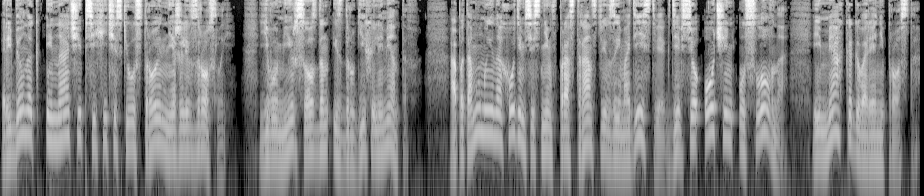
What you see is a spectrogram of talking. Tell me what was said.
Ребенок иначе психически устроен, нежели взрослый. Его мир создан из других элементов. А потому мы и находимся с ним в пространстве взаимодействия, где все очень условно и, мягко говоря, непросто.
